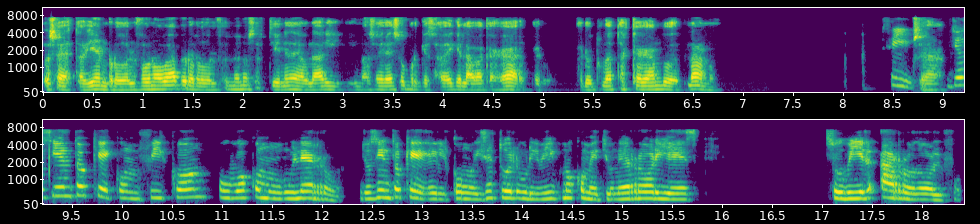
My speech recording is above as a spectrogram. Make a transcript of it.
o sea, está bien, Rodolfo no va, pero Rodolfo al menos se abstiene de hablar y, y no hacer eso porque sabe que la va a cagar, pero, pero tú la estás cagando de plano. Sí, O sea, yo siento que con Fico hubo como un error. Yo siento que, el, como dices tú, el uribismo cometió un error y es subir a Rodolfo.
